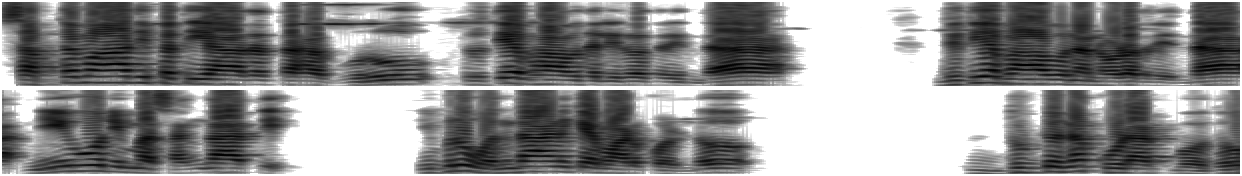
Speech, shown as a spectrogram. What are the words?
ಸಪ್ತಮಾಧಿಪತಿಯಾದಂತಹ ಗುರು ತೃತೀಯ ಭಾವದಲ್ಲಿರೋದ್ರಿಂದ ದ್ವಿತೀಯ ಭಾವವನ್ನು ನೋಡೋದ್ರಿಂದ ನೀವು ನಿಮ್ಮ ಸಂಗಾತಿ ಇಬ್ರು ಹೊಂದಾಣಿಕೆ ಮಾಡಿಕೊಂಡು ದುಡ್ಡನ್ನ ಕೂಡಾಕ್ಬೋದು.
